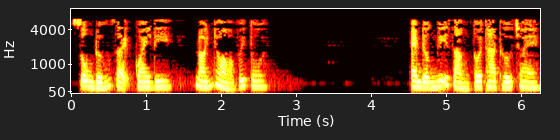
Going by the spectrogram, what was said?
Dũng đứng dậy quay đi, nói nhỏ với tôi. Em đừng nghĩ rằng tôi tha thứ cho em.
